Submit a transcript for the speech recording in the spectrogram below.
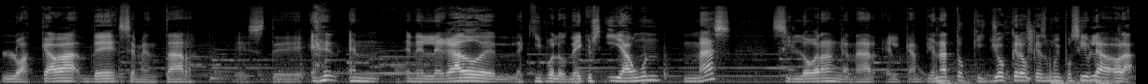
lo acaba de cementar este, en, en el legado del equipo de los Lakers y aún más si logran ganar el campeonato, que yo creo que es muy posible. Ahora,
